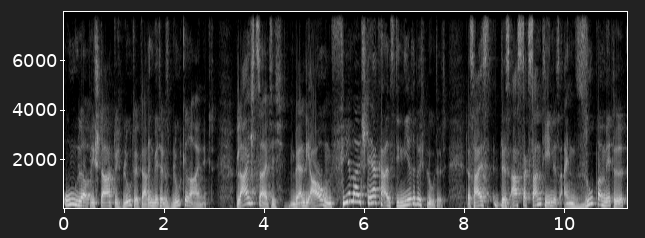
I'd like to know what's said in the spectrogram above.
unglaublich stark durchblutet. Darin wird ja das Blut gereinigt. Gleichzeitig werden die Augen viermal stärker als die Niere durchblutet. Das heißt, das Astaxanthin ist ein super Mittel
